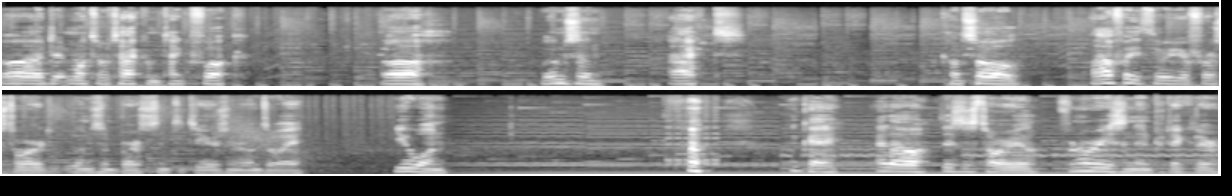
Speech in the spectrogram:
Oh, I didn't want to attack him, thank fuck. Oh, Whimsun, act. Console. Halfway through your first word, Whimsun bursts into tears and runs away. You won. Okay, hello, this is Toriel. For no reason in particular.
